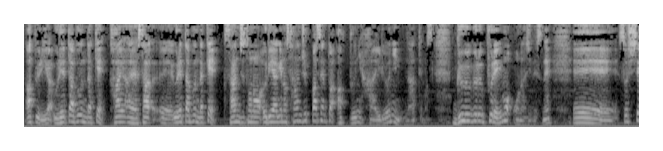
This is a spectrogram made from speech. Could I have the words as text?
アプリが売れた分だけ、かいえさえ売れた分だけ、30、その売り上げの30%はアップルに入るようになってます。Google プレイも同じですね。えー、そして、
